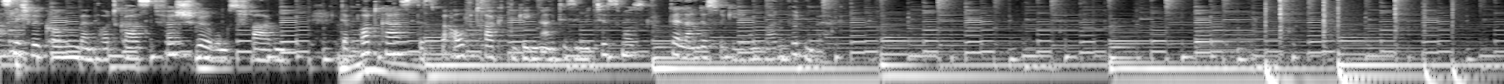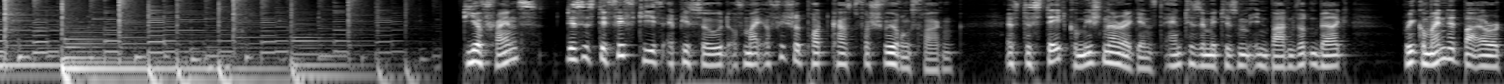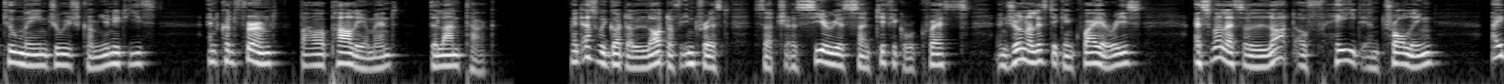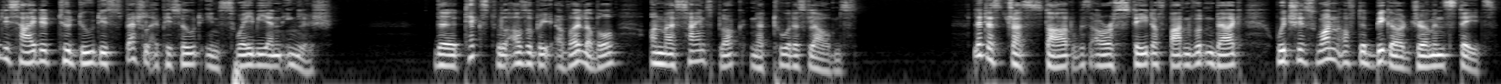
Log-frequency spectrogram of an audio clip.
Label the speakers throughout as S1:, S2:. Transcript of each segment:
S1: Herzlich willkommen beim Podcast Verschwörungsfragen, der Podcast des Beauftragten gegen Antisemitismus der Landesregierung Baden-Württemberg.
S2: Dear friends, this is the 50th episode of my official podcast Verschwörungsfragen. As the State Commissioner against Antisemitism in Baden-Württemberg, recommended by our two main Jewish communities and confirmed by our parliament, the Landtag. And as we got a lot of interest, such as serious scientific requests and journalistic inquiries, as well as a lot of hate and trolling, I decided to do this special episode in Swabian English. The text will also be available on my science blog Natur des Glaubens. Let us just start with our state of Baden-Württemberg, which is one of the bigger German states.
